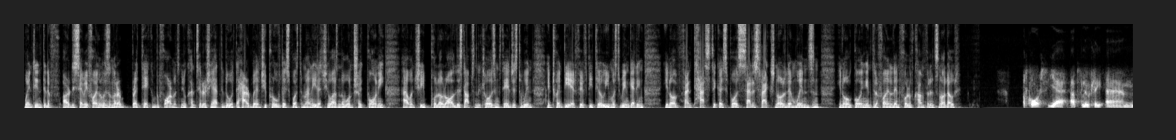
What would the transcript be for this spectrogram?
Went into the, or the semi final was another breathtaking performance. And you consider she had to do it the hard way. And she proved, I suppose, to many that she wasn't a one trick pony uh, when she pulled out all the stops in the closing stages to win in 28 52. You must have been getting, you know, fantastic, I suppose, satisfaction out of them wins and, you know, going into the final then full of confidence, no doubt. Of course, yeah, absolutely. Um,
